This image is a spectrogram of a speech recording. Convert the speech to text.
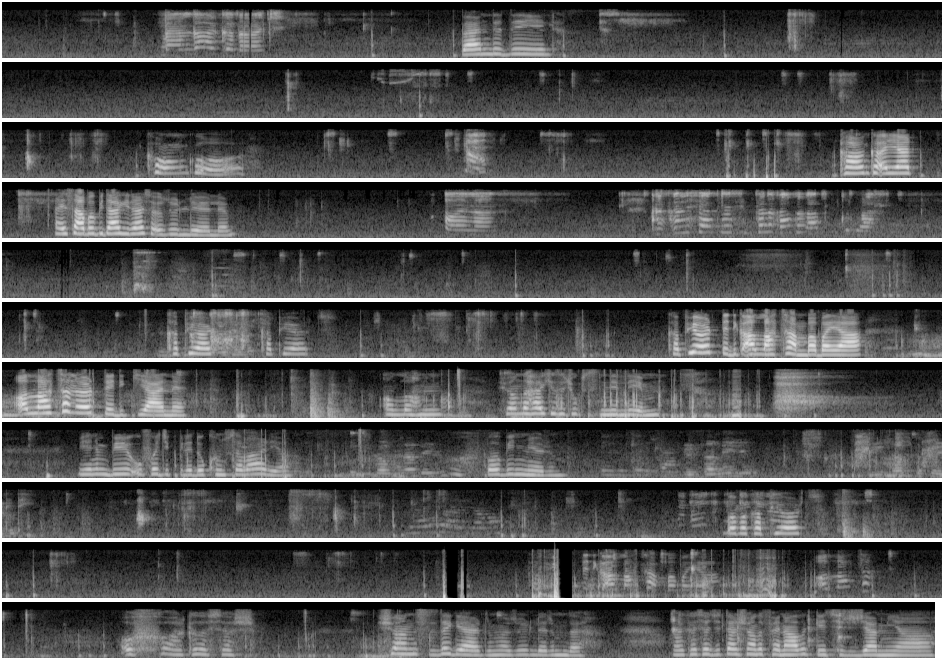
Bende değil. Kanka. Kanka eğer hesaba bir daha girerse özür dileyelim. Aynen. Kızgın işaretini silsene kanka daha çok kızar. Kapıyı ört. Kapıyı ört. Kapıyı ört dedik Allah'tan babaya. Allah'tan ört dedik yani. Allah'ım. Şu anda herkese çok sinirliyim. Benim bir ufacık bile dokunsa var ya. Of, baba bilmiyorum. İnsan değilim. İnsan sapıydım. Baba kapıyı ört. Dedik Allah'tan babaya. Allah'tan. Of arkadaşlar. Şu anda sizde geldim özür dilerim de. Arkadaşlar cidden şu anda fenalık geçireceğim ya.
